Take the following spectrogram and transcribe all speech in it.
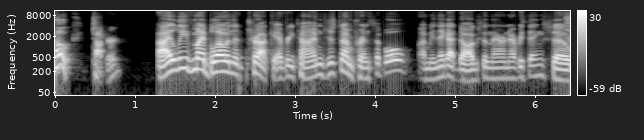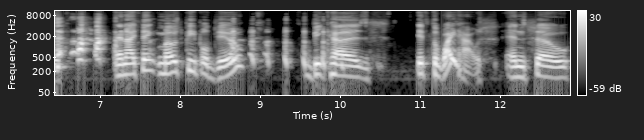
coke, Tucker. I leave my blow in the truck every time, just on principle. I mean, they got dogs in there and everything. So, and I think most people do because it's the White House. And so,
